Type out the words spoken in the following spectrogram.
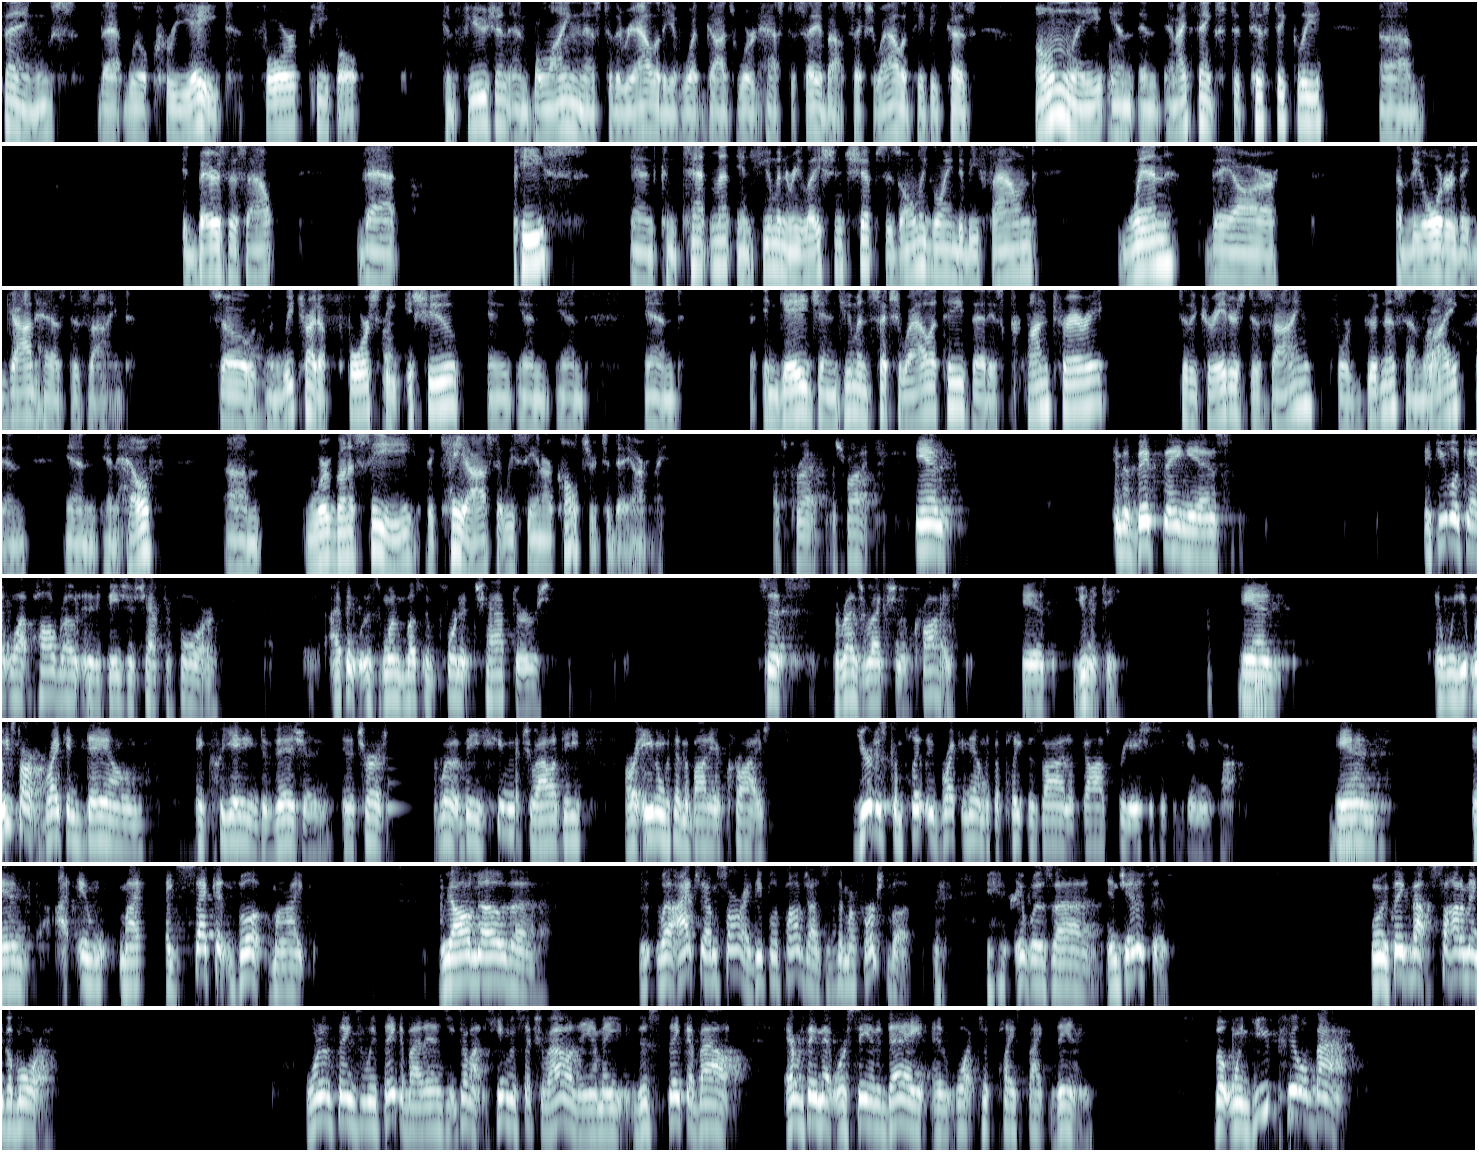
things that will create for people confusion and blindness to the reality of what God's word has to say about sexuality because only in, and I think statistically um, it bears this out that peace and contentment in human relationships is only going to be found when they are of the order that God has designed. So when we try to force the issue and and and and engage in human sexuality that is contrary to the creator's design for goodness and life and and and health um, we're going to see the chaos that we see in our culture today aren't we? That's correct. That's right. And and the big thing is if you look at what paul wrote in ephesians chapter 4 I think it was one of the most important chapters since the resurrection of Christ is unity. And and we we start breaking down and creating division in a church, whether it be human sexuality or even within the body of Christ, you're just completely breaking down the complete design of God's creation since the beginning of time. And and I, in my second book, Mike, we all know the. Well, actually, I'm sorry. I deeply apologize. This is my first book. it was uh, in Genesis. When we think about Sodom and Gomorrah, one of the things that we think about is we talk about human sexuality. I mean, just think about everything that we're seeing today and what took place back then. But when you peel back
